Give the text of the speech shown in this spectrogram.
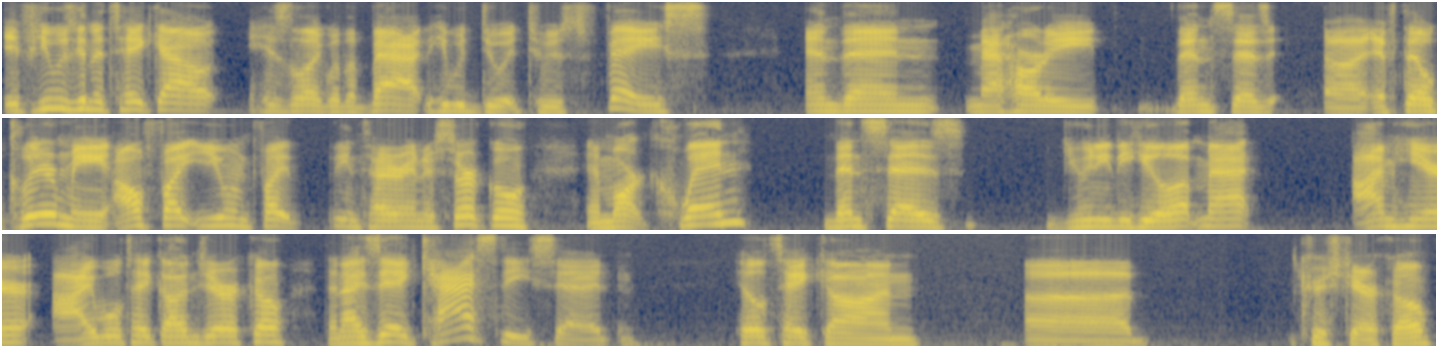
if he was going to take out his leg with a bat, he would do it to his face. And then Matt Hardy then says, uh, if they'll clear me, I'll fight you and fight the entire inner circle. And Marq Quen then says, you need to heal up, Matt. I'm here. I will take on Jericho. Then Isiah Kassidy said he'll take on uh, Chris Jericho.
